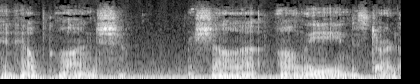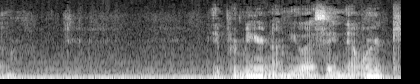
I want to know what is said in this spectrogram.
and helped launch Mahershala Ali into stardom. It premiered on USA Network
